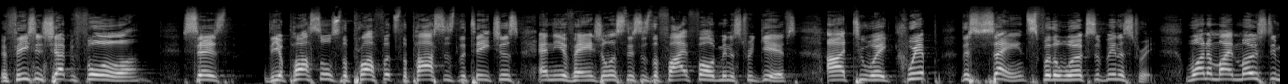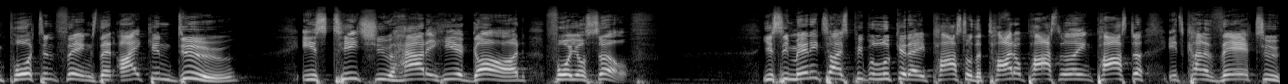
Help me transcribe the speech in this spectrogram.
Ephesians chapter 4 says the apostles, the prophets, the pastors, the teachers, and the evangelists, this is the fivefold ministry gifts, are to equip the saints for the works of ministry. One of my most important things that I can do is teach you how to hear God for yourself. You see, many times people look at a pastor or the title pastor, they think pastor, it's kind of there to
